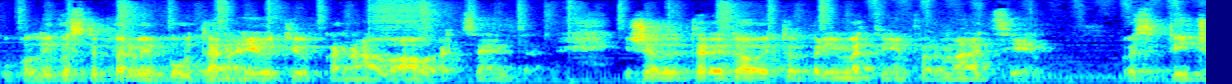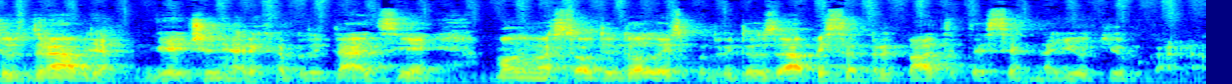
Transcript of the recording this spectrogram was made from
Ukoliko ste prvi puta na YouTube kanalu Aura Centra i želite redovito primati informacije koje se tiču zdravlja, liječenja, rehabilitacije, molim vas ovdje dole ispod videozapisa pretplatite se na YouTube kanal.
